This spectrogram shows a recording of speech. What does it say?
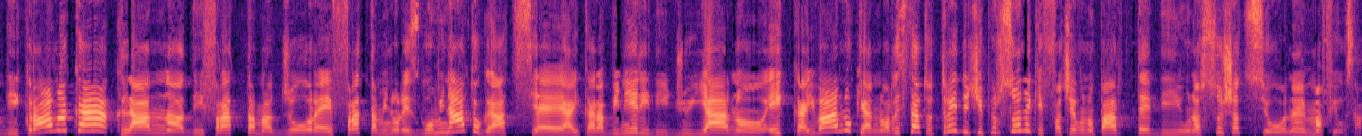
di cronaca, clan di Fratta Maggiore e Fratta Minore sgominato grazie ai carabinieri di Giuliano e Caivano che hanno arrestato 13 persone che facevano parte di un'associazione mafiosa.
